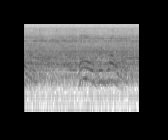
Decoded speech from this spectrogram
Crowder. Calls and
